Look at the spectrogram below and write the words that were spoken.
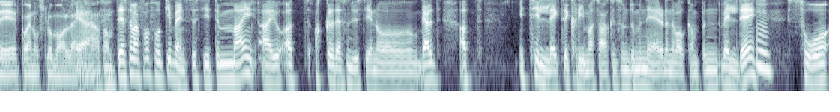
i, på en Oslo-måling. Ja. her. Det som i hvert fall folk i Venstre sier til meg, er jo at akkurat det som du sier nå, Gerd, at i tillegg til klimasaken som dominerer denne valgkampen veldig, Mm. så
